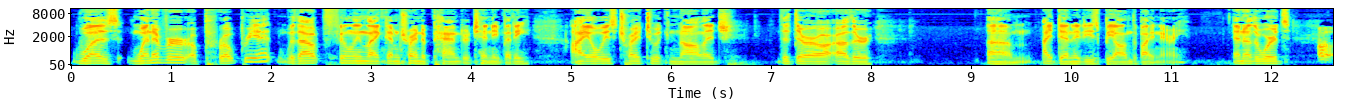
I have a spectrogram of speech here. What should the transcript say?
was whenever appropriate, without feeling like I'm trying to pander to anybody, I always try to acknowledge that there are other um, identities beyond the binary. In other words, Oh.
